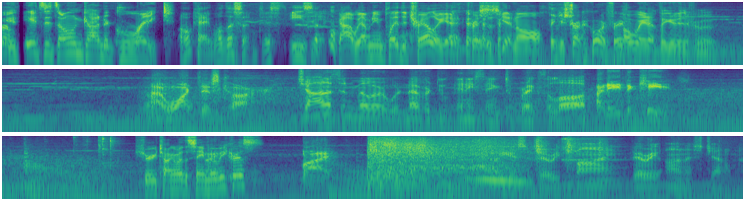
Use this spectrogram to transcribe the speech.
Other. It- it's its own kind of great. Okay, well, listen, just easy. God, we haven't even played the trailer yet. Chris is getting all. I think you struck a chord, Fraser. Oh wait, I'm thinking of a different movie. I want this car. Jonathan Miller would never do anything to break the law. I need the keys. Sure, you're talking about the same movie, Chris? Bye. He is a very fine, very honest gentleman.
